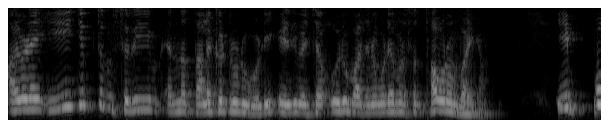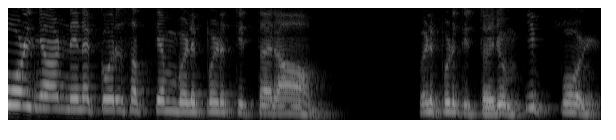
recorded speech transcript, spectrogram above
അവിടെ ഈജിപ്തും സിറിയും എന്ന തലക്കെട്ടോടുകൂടി എഴുതി വെച്ച ഒരു വചനം കൂടി നമ്മൾ ശ്രദ്ധാപൂർവം വായിക്കാം ഇപ്പോൾ ഞാൻ നിനക്കൊരു സത്യം വെളിപ്പെടുത്തി തരാം വെളിപ്പെടുത്തി തരും ഇപ്പോൾ.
